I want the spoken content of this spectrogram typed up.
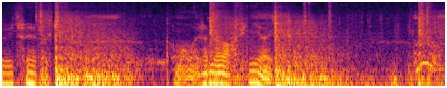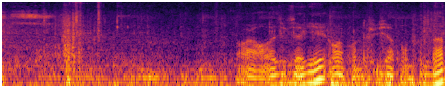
Vite fait parce que on va jamais avoir fini avec. Voilà, on va zigzaguer, on va prendre le fusil à pompe d'hab.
